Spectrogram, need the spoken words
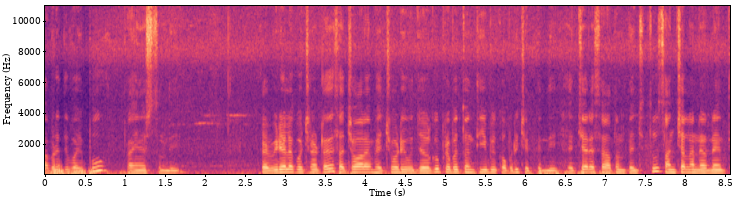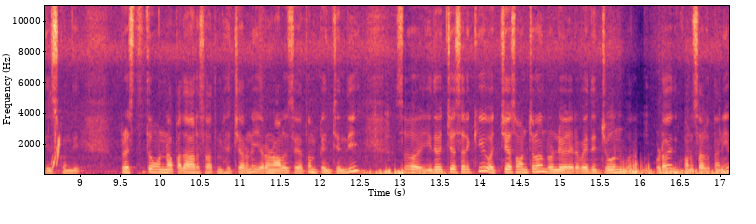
అభివృద్ధి వైపు ప్రయాణిస్తుంది ఇక వీడియోలోకి వచ్చినట్లయితే సచివాలయం హెచ్ఓడి ఉద్యోగులకు ప్రభుత్వం తీపి కబురు చెప్పింది. హెచ్ఆర్ఎస్ శాతం పెంచుతూ సంచలన నిర్ణయం తీసుకుంది. ప్రస్తుతం ఉన్న పదహారు శాతం హెచ్ఆర్ను ఇరవై నాలుగు శాతం పెంచింది. సో ఇది వచ్చేసరికి వచ్చే సంవత్సరం రెండు వేల ఇరవై ఐదు జూన్ వరకు కూడా ఇది కొనసాగుతుందని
